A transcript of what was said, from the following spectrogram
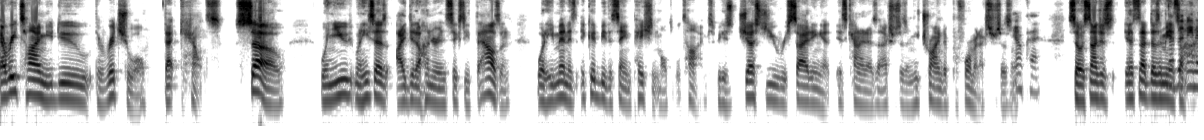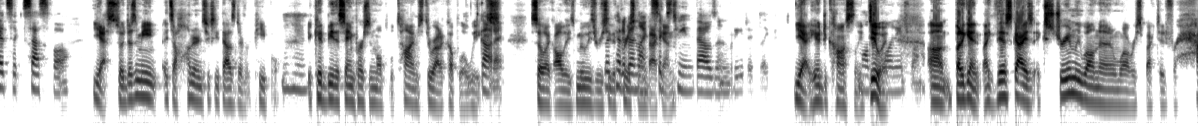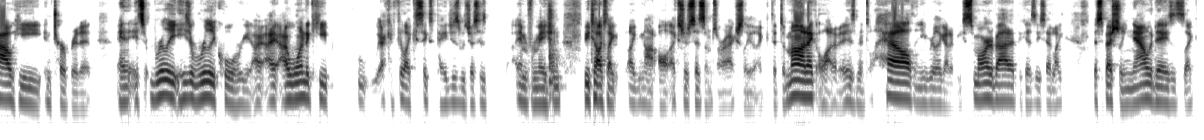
every time you do the ritual, that counts. So when you when he says I did 160,000, what he meant is it could be the same patient multiple times because just you reciting it is counted as an exorcism. You trying to perform an exorcism. okay. So it's not just it's not doesn't mean Does it's mean it's successful? yes. So it doesn't mean it's 160,000 different people. Mhm. It could be the same person multiple times throughout a couple of weeks. Got it. So like all these movies where you So see it the could have priest been like back in. sixteen thousand, but he did like Yeah, he had to constantly do it. in each one. Um, but again, like this guy is extremely well known and well respected for how he interpreted it, and it's really he's a really cool read. I I, I wanted to keep I could feel like six pages with just his information. He talks like like not all exorcisms are actually like the demonic. A lot of it is mental health, and you really got to be smart about it because he said like especially nowadays it's like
